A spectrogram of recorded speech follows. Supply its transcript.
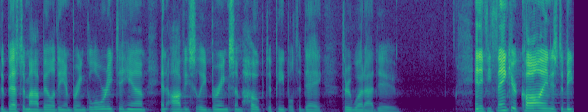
the best of my ability and bring glory to Him and obviously bring some hope to people today through what I do. And if you think your calling is to be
